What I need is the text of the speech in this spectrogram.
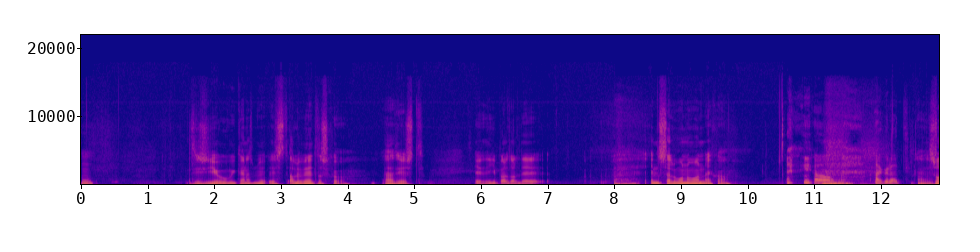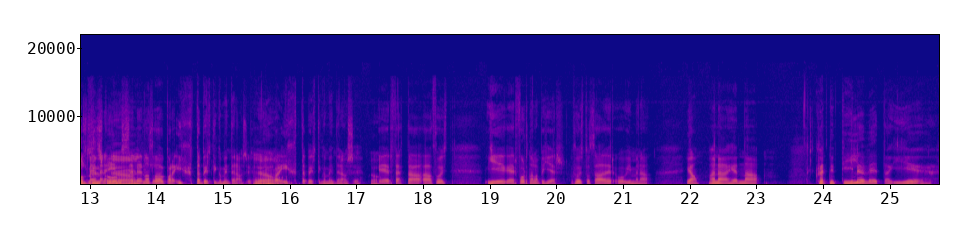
Þú veist, jú, við kannast mjög, þú veist, alveg við þetta, sko. Að þú veist, er þetta ekki bara dálítið incel one-on-one eitthvað? já, akkurat Að þú veist, Svolítið sko menn einsel er náttúrulega bara ykta byrtingamyndin á þessu Já. bara ykta byrtingamyndin á þessu Já. er þetta að þú veist ég er fórnalampi hér þú veist og það er og ég meina já, þannig að hérna hvernig díluðu við þetta? Ég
